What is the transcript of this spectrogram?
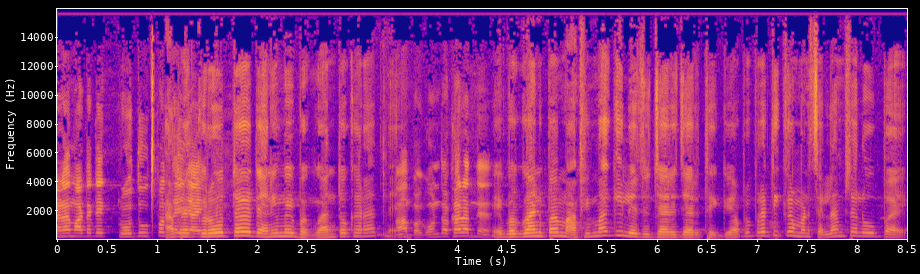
એના માટે કંઈક ક્રોધ ઉત્પન્ન થઈ જાય. ક્રોધ થયો તો એની ભગવાન તો ખરા જ ને. હા ભગવાન તો ખરા જ ને. એ ભગવાન પર માફી માગી લેજો જ્યારે જ્યારે થઈ ગયું. આપણે પ્રતિક્રમણ સલામ સલો ઉપાય.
